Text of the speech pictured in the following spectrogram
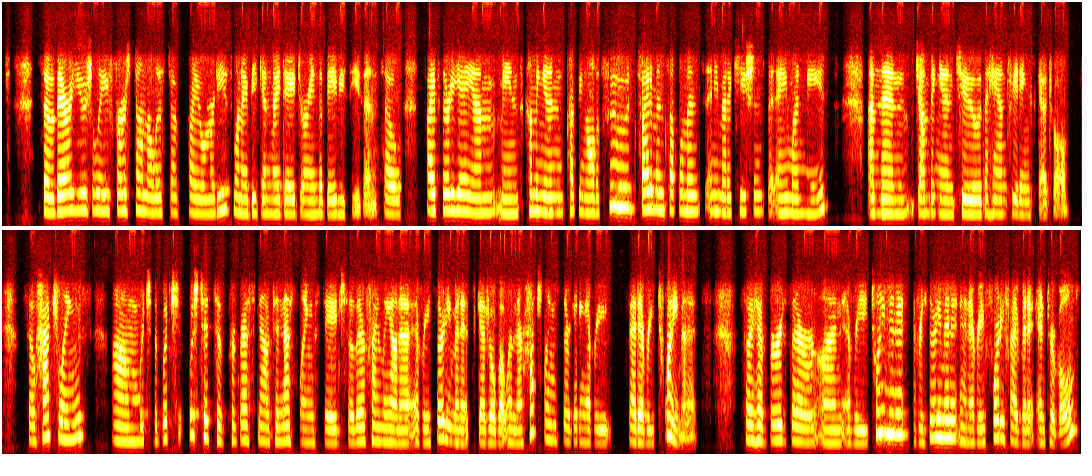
So they're usually first on the list of priorities when I begin my day during the baby season. So 5:30 a.m. means coming in, prepping all the foods, vitamin supplements, any medications that anyone needs, and then jumping into the hand feeding schedule. So hatchlings, um, which the bush, bush tits have progressed now to nestling stage, so they're finally on a every 30 minute schedule. But when they're hatchlings, they're getting every fed every 20 minutes. So I have birds that are on every 20 minute, every 30 minute, and every 45 minute intervals.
